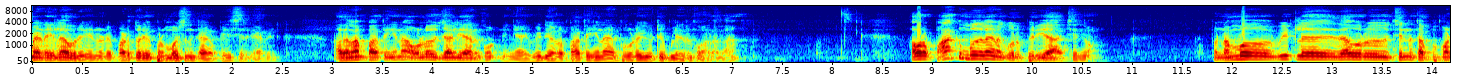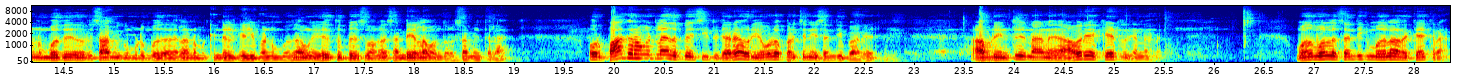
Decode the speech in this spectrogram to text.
மேடையில் அவர் என்னுடைய படத்துடைய ப்ரமோஷனுக்காக பேசியிருக்காரு. அதெல்லாம் பார்த்தீங்கன்னா அவ்வளோ ஜாலியாக இருக்கும். நீங்கள் வீடியோவில் பார்த்தீங்கன்னா இப்போ கூட யூடியூப்பில் இருக்கும் அதெல்லாம். அவரை பார்க்கும்போதெல்லாம் எனக்கு ஒரு பெரிய ஆச்சரியம். இப்போ நம்ம வீட்டில் ஏதாவது ஒரு சின்ன தப்பு பண்ணும்போது ஒரு சாமி கும்பிடும்போது அதெல்லாம் நம்ம கிண்டல் கேலி பண்ணும்போது அவங்க எதிர்த்து பேசுவாங்க சண்டையெல்லாம் வந்துடும் சமயத்தில். அவர் பார்க்குறவங்கட்டலாம் இதை பேசிக்கிட்டு இருக்காரு அவர் எவ்வளோ பிரச்சனையை சந்திப்பார் அப்படின்ட்டு நான் அவரே கேட்டிருக்கேன் நான். முத முதல்ல சந்திக்கும் போதெல்லாம் அதை கேட்குறேன்.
